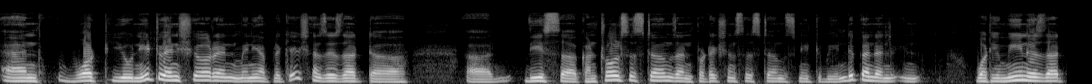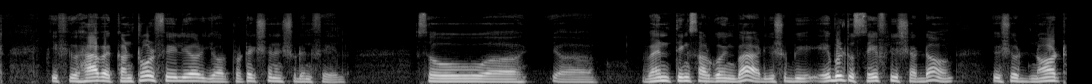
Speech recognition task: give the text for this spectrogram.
And what you need to ensure in many applications is that uh, uh, these uh, control systems and protection systems need to be independent. In what you mean is that if you have a control failure your protection should not fail So, uh, when things are going bad you should be able to safely shut down you should not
